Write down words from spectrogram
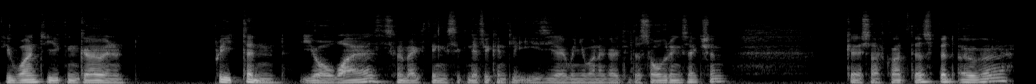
If you want, you can go and pre-tin your wires. It's going to make things significantly easier when you want to go to the soldering section. Okay, so I've got this bit over.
